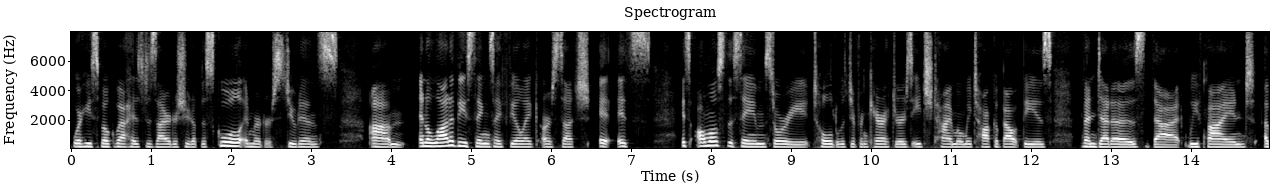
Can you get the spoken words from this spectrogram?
where he spoke about his desire to shoot up the school and murder students. Um, and a lot of these things I feel like are such it, it's it's almost the same story told with different characters each time when we talk about these vendettas that we find uh,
